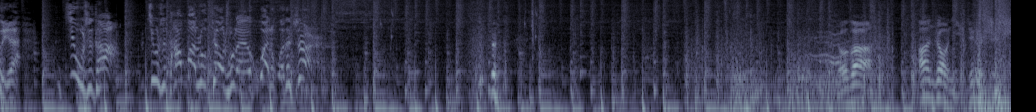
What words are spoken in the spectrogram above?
四爷，就是他，就是他半路跳出来坏了我的事儿。小子，按照你这个身手，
